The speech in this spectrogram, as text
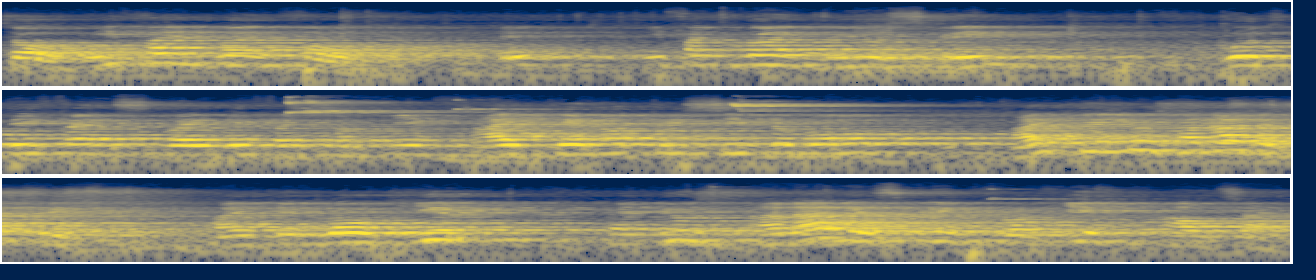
So if I'm going forward, okay, if I'm going to use screen, good defense, play defense from him, I cannot receive the ball, I can use another screen. I can go here use another screen for him outside.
